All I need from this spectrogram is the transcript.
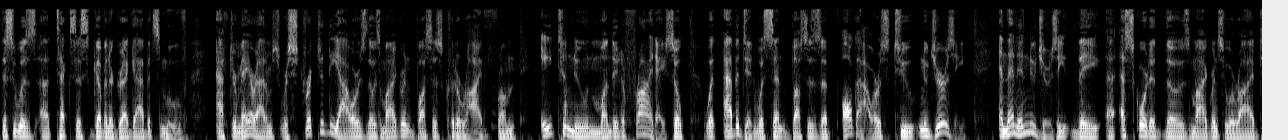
This was uh, Texas Governor Greg Abbott's move after Mayor Adams restricted the hours those migrant buses could arrive from 8 to noon Monday to Friday. So what Abbott did was send buses at all hours to New Jersey. And then in New Jersey, they uh, escorted those migrants who arrived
